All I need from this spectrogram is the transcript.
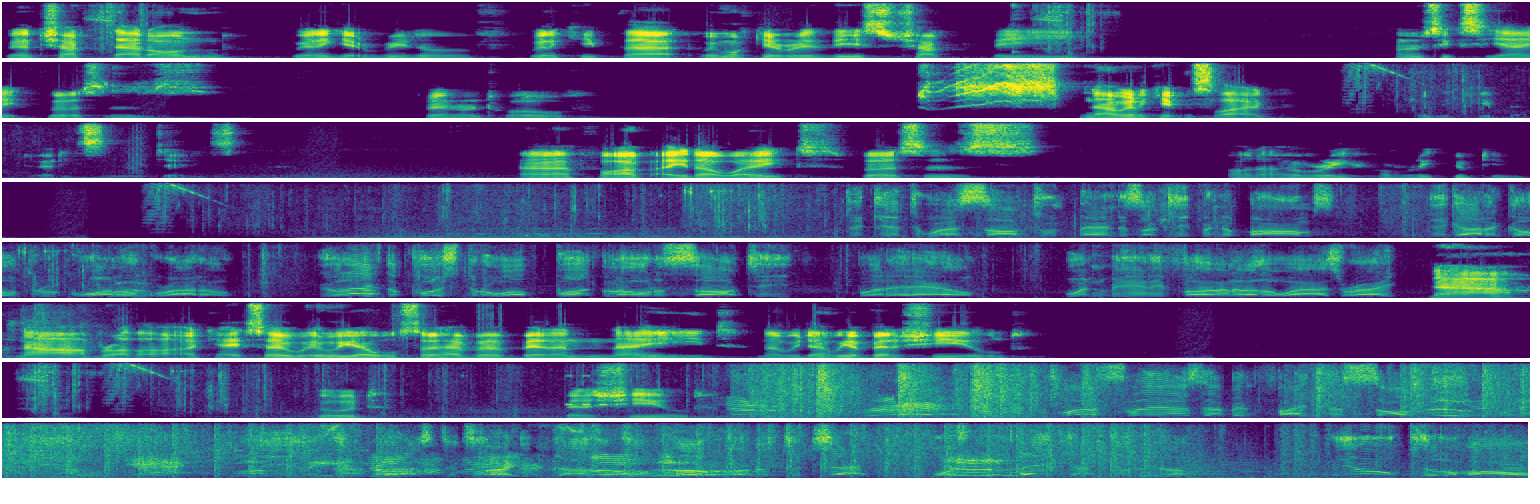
We're gonna chuck that on. We're gonna get rid of, we're gonna keep that. We might get rid of this, chuck the 168 versus 312. No, we're gonna keep the slag. We're gonna keep that dirty, dirty slag. Uh, 5808 versus. Oh no, I've already, I've already equipped him. Get to where Sawtooth bandits are keeping the bombs, you gotta go through Guano Grotto. You'll have to push through a buttload of saw teeth, but hell, wouldn't be any fun otherwise, right? Nah, nah, brother. Okay, so we also have a better nade. No, we don't. We have better shield. Good. Better shield. My slayers have been fighting the Sawtooth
